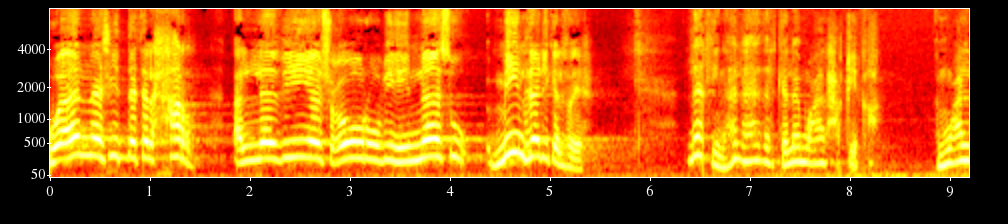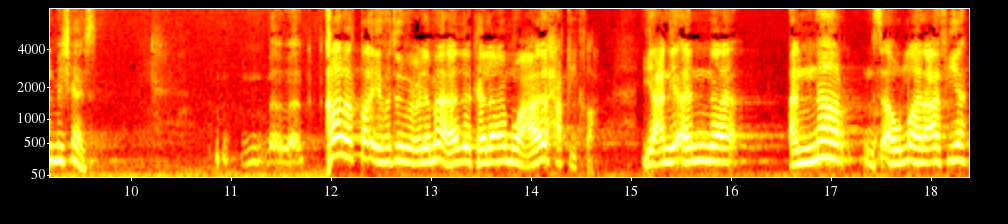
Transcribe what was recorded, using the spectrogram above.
وأن شدة الحر الذي يشعر به الناس من ذلك الفيح. لكن هل هذا الكلام على الحقيقة أم على المجاز؟ قالت طائفة من العلماء هذا الكلام على الحقيقة يعني أن النار نسأل الله العافية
